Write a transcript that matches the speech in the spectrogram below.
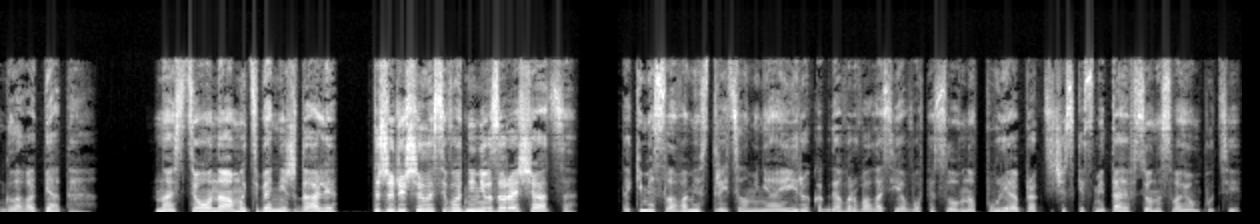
Глава пятая. «Настёна, мы тебя не ждали. Ты же решила сегодня не возвращаться!» Такими словами встретила меня Ира, когда ворвалась я в офис, словно фурия, практически сметая все на своем пути.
